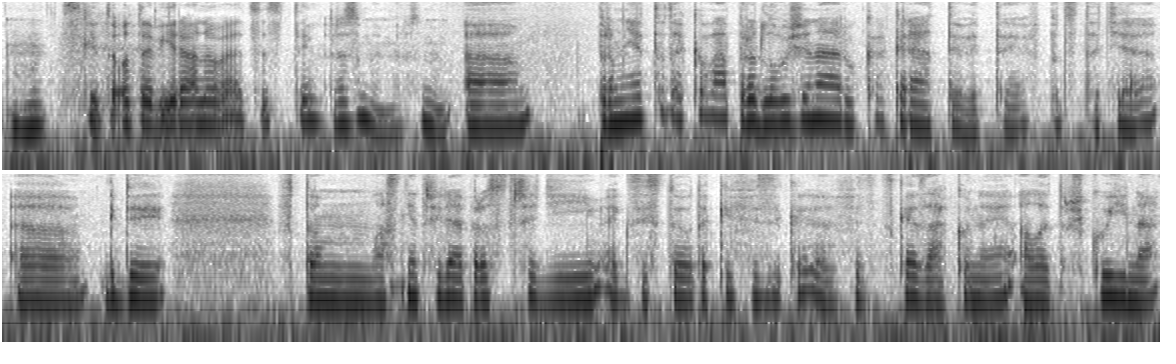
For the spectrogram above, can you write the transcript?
Mm-hmm. Jestli to otevírá nové cesty. Rozumím, rozumím. Uh, pro mě je to taková prodloužená ruka kreativity v podstatě, eh, kdy v tom vlastně 3D prostředí existují taky fyzik, fyzické zákony, ale trošku jinak,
